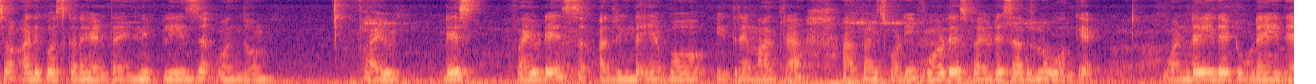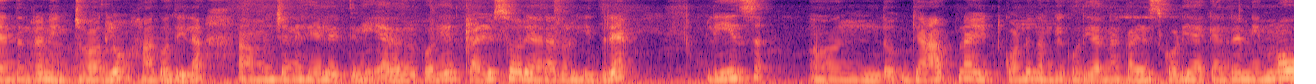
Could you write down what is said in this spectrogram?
ಸೊ ಅದಕ್ಕೋಸ್ಕರ ಹೇಳ್ತಾ ಇದ್ದೀನಿ ಪ್ಲೀಸ್ ಒಂದು ಫೈವ್ ಡೇಸ್ ಫೈವ್ ಡೇಸ್ ಅದರಿಂದ ಎಬೋ ಇದ್ದರೆ ಮಾತ್ರ ಕಳಿಸ್ಕೊಡಿ. ಫೋರ್ ಡೇಸ್ ಫೈವ್ ಡೇಸ್ ಆದ್ರೂ ಓಕೆ ಒನ್ ಡೇ ಇದೆ ಟೂ ಡೇ ಇದೆ ಅಂತಂದರೆ ನಿಜವಾಗ್ಲೂ ಆಗೋದಿಲ್ಲ. ಮುಂಚೆನೇ ಹೇಳಿರ್ತೀನಿ, ಯಾರಾದರೂ ಕೊರಿಯರ್ ಕಳಿಸೋರು ಯಾರಾದರೂ ಇದ್ದರೆ ಪ್ಲೀಸ್ ಒಂದು ಗ್ಯಾಪ್ನ ಇಟ್ಕೊಂಡು ನಮಗೆ ಕೊರಿಯರ್ನ ಕಳಿಸ್ಕೊಡಿ. ಯಾಕೆಂದರೆ ನಿಮ್ಮವು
